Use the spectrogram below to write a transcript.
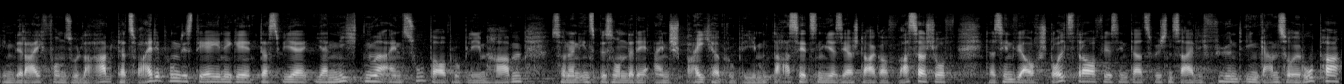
im Bereich von Solar. Der zweite Punkt ist derjenige, dass wir ja nicht nur ein Zubauproblem haben, sondern insbesondere ein Speicherproblem. Da setzen wir sehr stark auf Wasserstoff. Da sind wir auch stolz drauf. Wir sind da zwischenzeitlich führend in ganz Europa.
